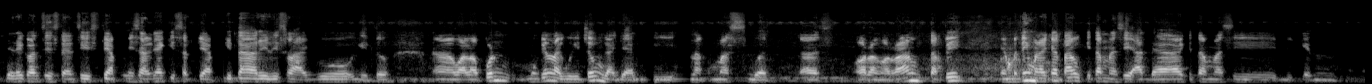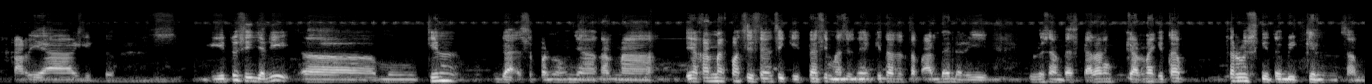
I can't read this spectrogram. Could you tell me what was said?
Jadi konsistensi setiap misalnya setiap kita rilis lagu gitu. Nah, walaupun mungkin lagu itu nggak jadi anak emas buat eh, orang-orang, tapi yang penting mereka tahu kita masih ada, kita masih bikin karya gitu. Itu sih jadi eh, mungkin nggak sepenuhnya karena ya karena konsistensi kita sih maksudnya kita tetap ada dari dulu sampai sekarang karena kita terus gitu bikin sam-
